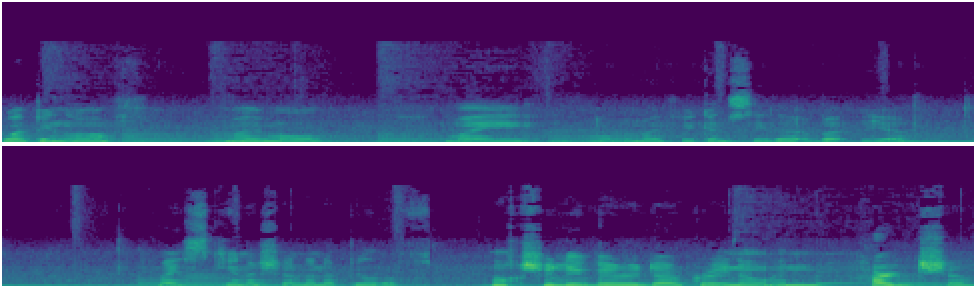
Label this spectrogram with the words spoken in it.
wiping off my mole my i don't know if you can see that but yeah. My skin is siya na napeel off actually very dark right now and hard siya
